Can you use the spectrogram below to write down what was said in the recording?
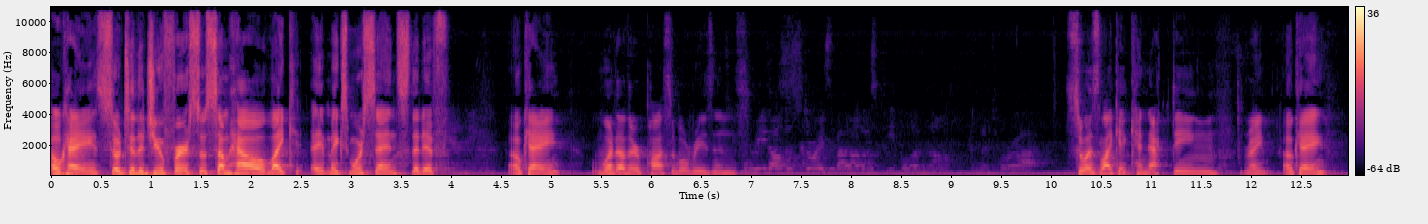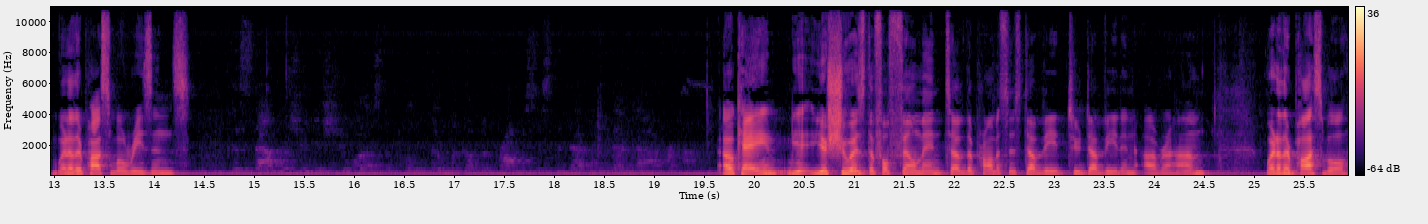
Okay, so to the Jew first, so somehow, like, it makes more sense that if, okay, what other possible reasons? So it's like a connecting, right? Okay. What other possible reasons? Okay, Yeshua is the fulfillment of the promises David, to David and Abraham. What other possible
